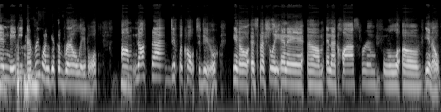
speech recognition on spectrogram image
and maybe mm-hmm. everyone gets a braille label. Um, mm. not that difficult to do, you know, especially in a um, in a classroom full of you know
